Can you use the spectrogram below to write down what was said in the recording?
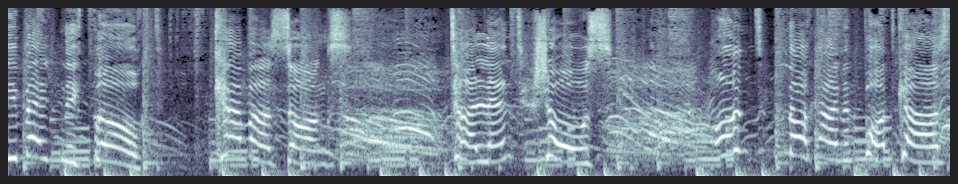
die Welt nicht braucht. Coversongs, Talentshows und noch einen Podcast.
